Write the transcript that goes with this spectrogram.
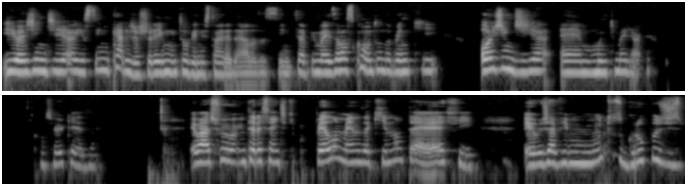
E hoje em dia, assim, cara, já chorei muito ouvindo a história delas, assim, sabe? Mas elas contam também que hoje em dia é muito melhor. Com certeza. Eu acho interessante que, pelo menos aqui no TF, eu já vi muitos grupos de,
